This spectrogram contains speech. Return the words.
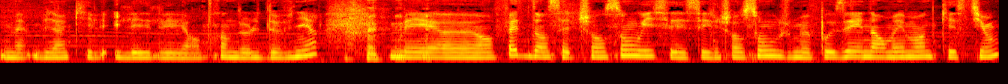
même bien qu'il il est, en train de le devenir. Mais euh, en fait, dans cette chanson, oui, c'est une chanson où je me posais énormément de questions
